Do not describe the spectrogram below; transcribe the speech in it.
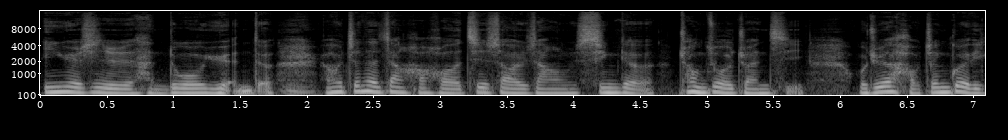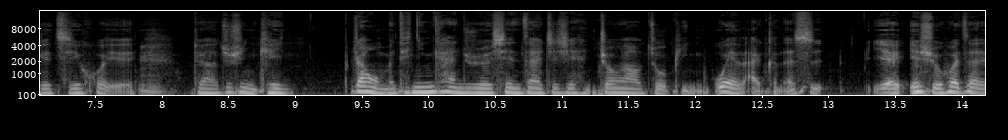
音乐是很多元的，然后真的这样好好的介绍一张新的创作专辑，我觉得好珍贵的一个机会耶。嗯，对啊，就是你可以让我们听听看，就是现在这些很重要的作品，未来可能是也也许会在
